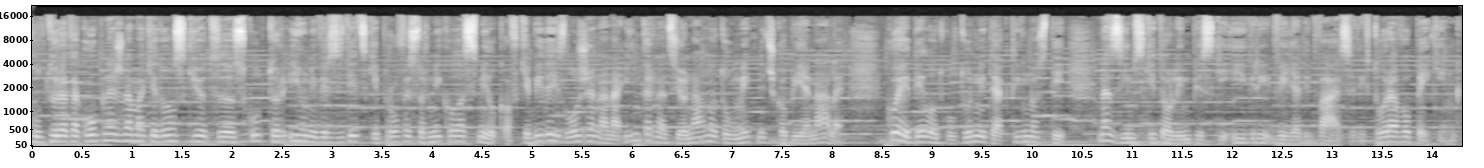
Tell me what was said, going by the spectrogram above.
Скулптурата Копнеж на македонскиот скулптор и универзитетски професор Никола Смилков ќе биде изложена на Интернационалното уметничко биенале, кое е дел од културните активности на Зимските олимписки игри 2022 во Пекинг.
